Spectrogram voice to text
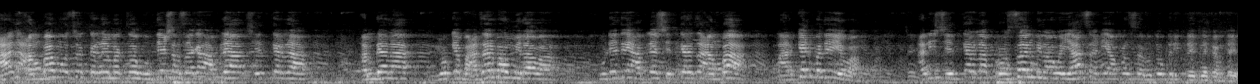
आज आंबा महोत्सव करण्यामागचा उद्देश असा का आपल्या शेतकऱ्याला आंब्याला योग्य बाजारभाव मिळावा कुठेतरी आपल्या शेतकऱ्याचा आंबा मार्केटमध्ये यावा आणि शेतकऱ्याला प्रोत्साहन मिळावं यासाठी आपण सर्वतोपरी प्रयत्न करतोय.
